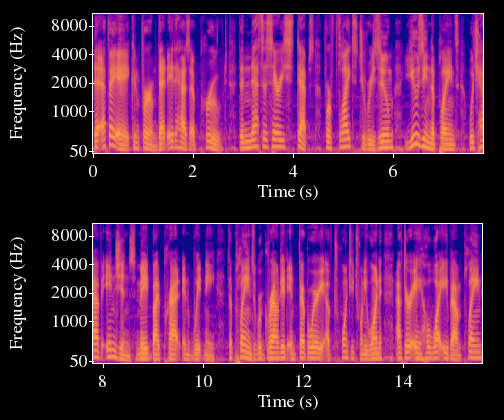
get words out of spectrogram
The FAA confirmed that it has approved the necessary steps for flights to resume using the planes which have engines made by Pratt and Whitney. The planes were grounded in February of 2021 after a Hawaii-bound plane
